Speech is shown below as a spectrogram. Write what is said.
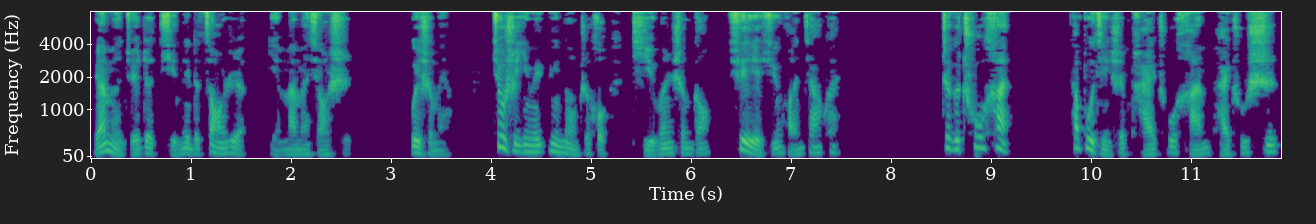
原本觉着体内的燥热也慢慢消失。为什么呀？就是因为运动之后体温升高，血液循环加快。这个出汗，它不仅是排出寒、排出湿，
